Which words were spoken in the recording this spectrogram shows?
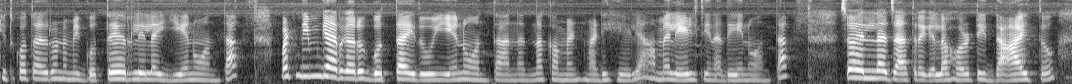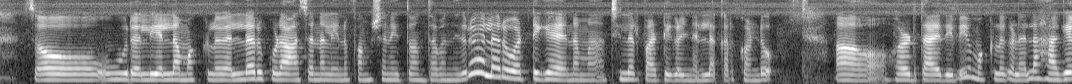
ಕಿತ್ಕೋತಾ ಇದ್ರು. ನಮಗೆ ಗೊತ್ತೇ ಇರಲಿಲ್ಲ ಏನು ಅಂತ. ಬಟ್ ನಿಮ್ಗೆ ಯಾರಿಗಾರು ಗೊತ್ತಾ ಇದು ಏನು ಅಂತ ಅನ್ನೋದನ್ನ ಕಮೆಂಟ್ ಮಾಡಿ ಹೇಳಿ. ಆಮೇಲೆ ಹೇಳ್ತೀನಿ ಅದೇನು ಅಂತ. ಸೊ ಎಲ್ಲ ಜಾತ್ರೆಗೆಲ್ಲ ಹೊರಟಿದ್ದಾಯಿತು. ಸೊ ಊರಲ್ಲಿ ಎಲ್ಲ ಮಕ್ಕಳು ಎಲ್ಲರೂ ಕೂಡ ಹಾಸನಲ್ಲಿ ಏನೋ ಫಂಕ್ಷನ್ ಇತ್ತು ಅಂತ ಬಂದಿದ್ದರು ಎಲ್ಲರೂ ಒಟ್ಟಿಗೆ ನಮ್ಮ ಚಿಲ್ಲರ್ ಪಾರ್ಟಿಗಳನ್ನೆಲ್ಲ ಕರ್ಕೊಂಡು ಹೊರಡ್ತಾ ಇದ್ದೀವಿ. ಮಕ್ಕಳುಗಳೆಲ್ಲ ಹಾಗೆ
